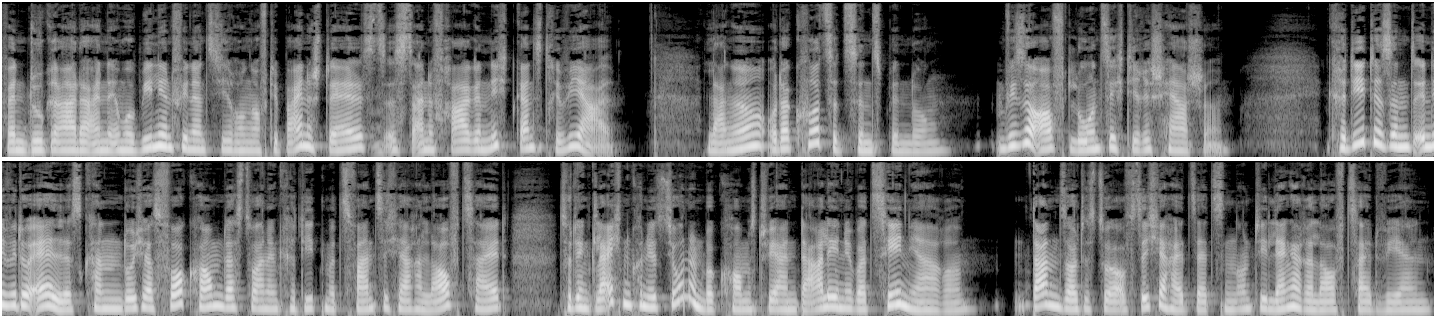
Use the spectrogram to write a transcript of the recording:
Wenn du gerade eine Immobilienfinanzierung auf die Beine stellst, ist eine Frage nicht ganz trivial. Lange oder kurze Zinsbindung? Wie so oft lohnt sich die Recherche. Kredite sind individuell. Es kann durchaus vorkommen, dass du einen Kredit mit 20 Jahren Laufzeit zu den gleichen Konditionen bekommst wie ein Darlehen über 10 Jahre. Dann solltest du auf Sicherheit setzen und die längere Laufzeit wählen.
